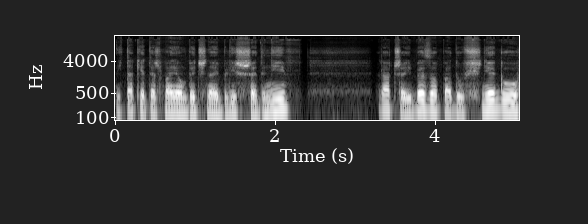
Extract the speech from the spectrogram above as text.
I takie też mają być najbliższe dni. Raczej bez opadów śniegu,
